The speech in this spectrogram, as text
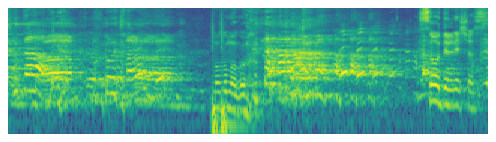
야 좋다. 오, 잘하는데? 모구 모구. So delicious.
